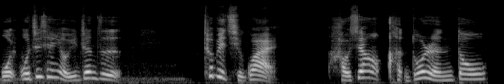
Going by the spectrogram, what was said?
我我之前有一阵子特别奇怪。好像很多人都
